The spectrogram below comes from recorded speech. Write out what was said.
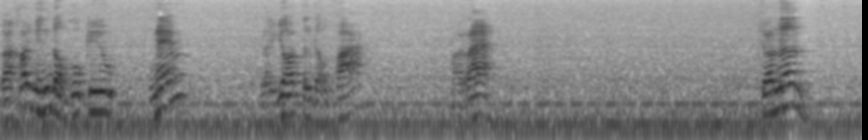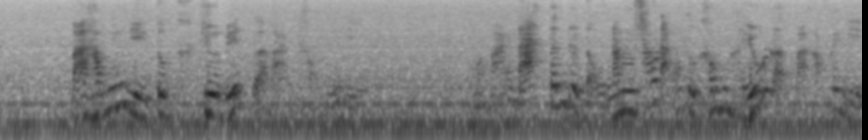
Và có những đồng cu kêu ném là do từ đồng khóa mà ra. Cho nên, bạn học những gì tôi chưa biết là bạn học những gì. Mà bạn đạt đến được độ năm, sáu đẳng, tôi không hiểu là bạn học cái gì.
